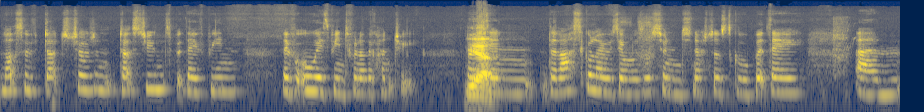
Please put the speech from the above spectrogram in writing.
lots of dutch children dutch students but they've been they've always been to another country Whereas Yeah. in the last school I was in was also an international school, but they, um,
